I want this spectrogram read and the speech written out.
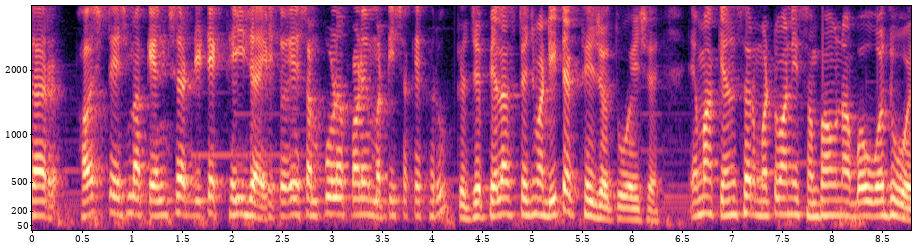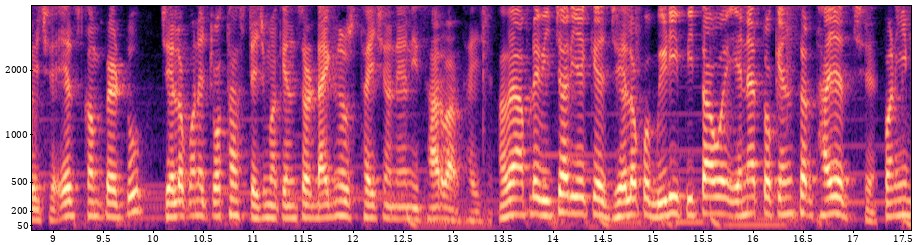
સર ફર્સ્ટ સ્ટેજમાં કેન્સર ડિટેક્ટ થઈ જાય તો એ સંપૂર્ણપણે મટી શકે ખરું? કે જે પહેલા સ્ટેજમાં ડિટેક્ટ થઈ જતું હોય છે, એમાં કેન્સર મટવાની સંભાવના બહુ વધુ હોય છે એઝ કમ્પેર ટુ જે લોકોને ચોથા સ્ટેજમાં કેન્સર ડાયગ્નોઝ થાય છે અને એની સારવાર થાય છે. હવે આપણે વિચારીએ કે જે લોકો બીડી પીતા હોય એને તો કેન્સર થાય જ છે, પણ એ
